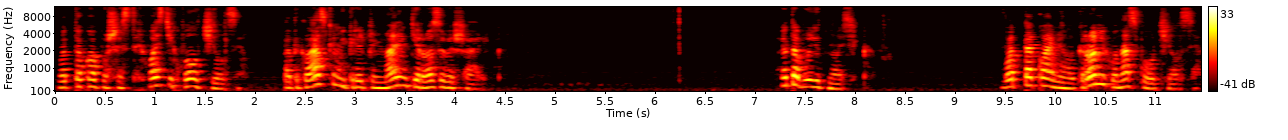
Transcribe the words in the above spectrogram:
Вот такой пушистый хвостик получился. Под глазками крепим маленький розовый шарик. Это будет носик. Вот такой милый кролик у нас получился.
